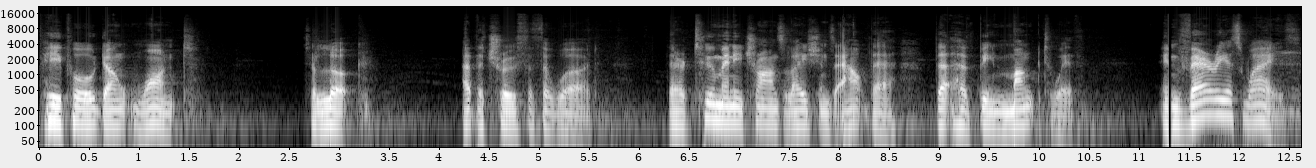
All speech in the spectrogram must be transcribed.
people don't want to look at the truth of the word. There are too many translations out there that have been monked with in various ways.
